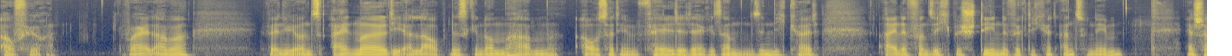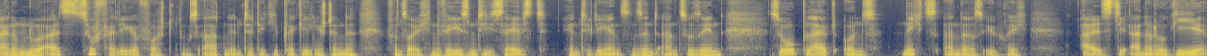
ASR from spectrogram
aufhöre. Weil aber, wenn wir uns einmal die Erlaubnis genommen haben, außer dem Felde der gesamten Sinnlichkeit eine von sich bestehende Wirklichkeit anzunehmen, Erscheinungen nur als zufällige Vorstellungsarten intelligibler Gegenstände von solchen Wesen, die selbst Intelligenzen sind, anzusehen, so bleibt uns nichts anderes übrig als die Analogie,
